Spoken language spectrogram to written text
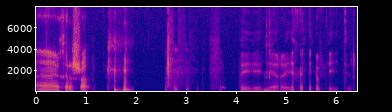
Э, Хорошо. Ты Венера, я Юпитер.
